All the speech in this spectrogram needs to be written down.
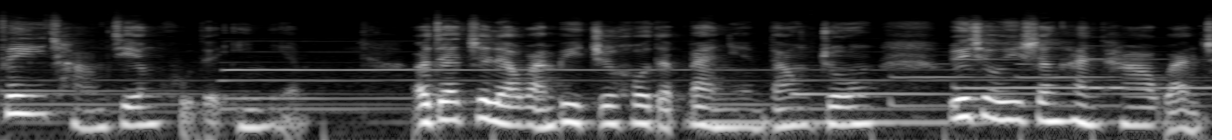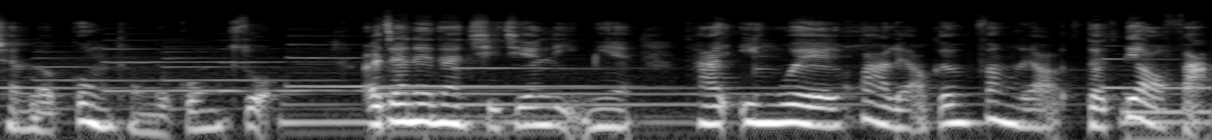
非常艰苦的一年。而在治疗完毕之后的半年当中，瑞秋医生和他完成了共同的工作。而在那段期间里面，他因为化疗跟放疗的掉发，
